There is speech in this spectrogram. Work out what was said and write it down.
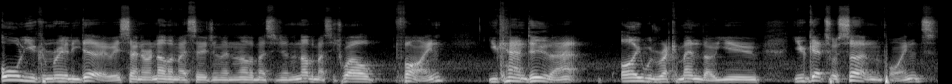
All you can really do is send her another message and then another message and another message. Well, fine, you can do that. I would recommend though you you get to a certain point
